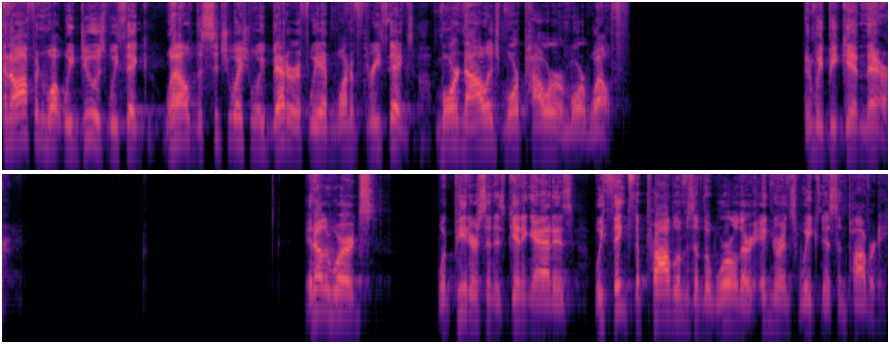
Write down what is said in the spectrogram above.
And often what we do is we think, well, the situation would be better if we had one of three things more knowledge, more power, or more wealth. And we begin there. In other words, what Peterson is getting at is we think the problems of the world are ignorance, weakness, and poverty.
